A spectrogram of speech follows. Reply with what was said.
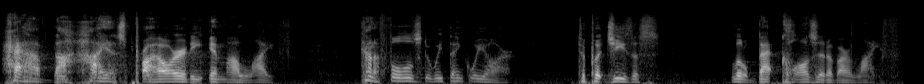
have the highest priority in my life. What kind of fools do we think we are to put Jesus little back closet of our life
